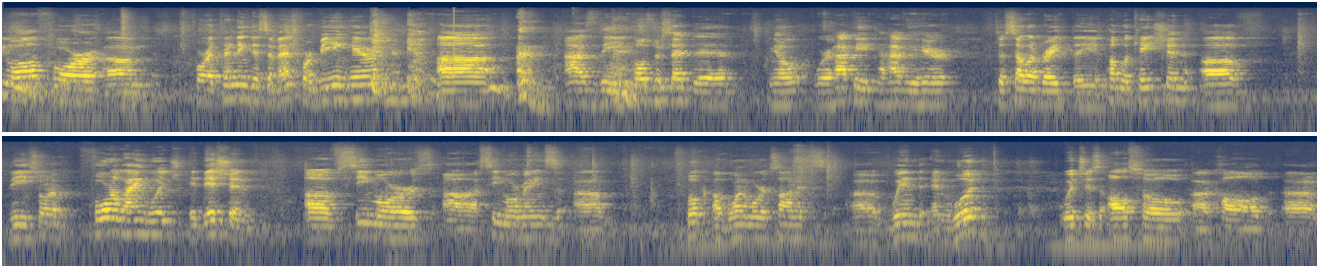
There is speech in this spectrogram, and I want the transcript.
you all for um, for attending this event, for being here. Uh, as the poster said, uh, you know, we're happy to have you here to celebrate the publication of the sort of four-language edition of Seymour's uh, Seymour Mayne's um, book of one-word sonnets, uh, "Wind and Wood," which is also uh, called um,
